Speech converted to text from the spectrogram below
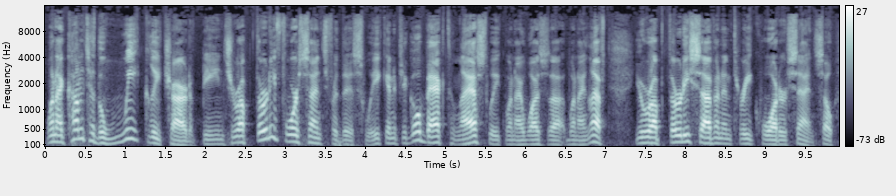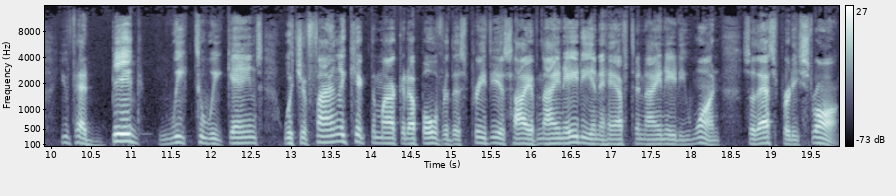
When I come to the weekly chart of beans, you're up 34 cents for this week, and if you go back to last week when I was uh, when I left, you were up 37 and three quarter cents. So you've had big week to week gains, which have finally kicked the market up over this previous high of 980 and a half to 981. So that's pretty strong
